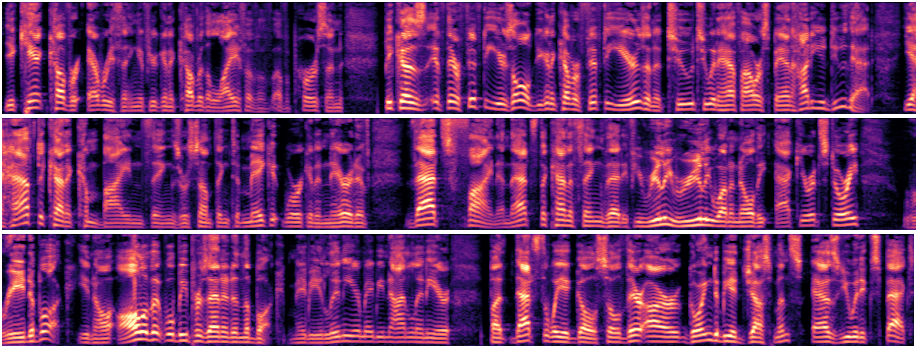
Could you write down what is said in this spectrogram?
You can't cover everything if you're going to cover the life of a, of a person because if they're 50 years old, you're going to cover 50 years in a two, two and a half hour span. How do you do that? You have to kind of combine things or something to make it work in a narrative. That's fine. And that's the kind of thing that if you really, really want to know the accurate story, read a book. You know, all of it will be presented in the book, maybe linear, maybe nonlinear, but that's the way it goes. So there are going to be adjustments as you would expect.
